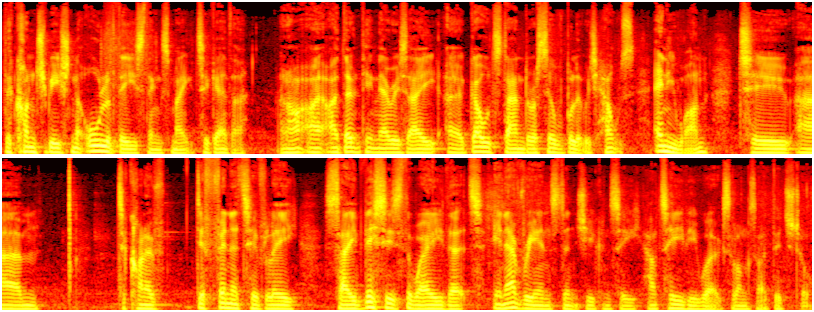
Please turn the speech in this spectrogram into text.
the contribution that all of these things make together. And I, I don't think there is a, a, gold standard or a silver bullet which helps anyone to um, to kind of definitively say this is the way that in every instance you can see how TV works alongside digital.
